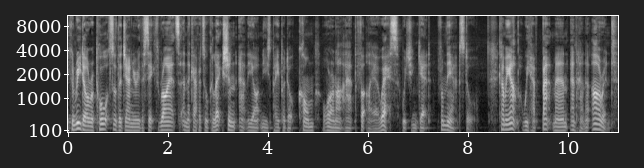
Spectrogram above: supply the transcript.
You can read our reports of the January the 6th riots and the Capitol collection at theartnewspaper.com or on our app for iOS, which you can get from the App Store. Coming up, we have Batman and Hannah Arendt.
